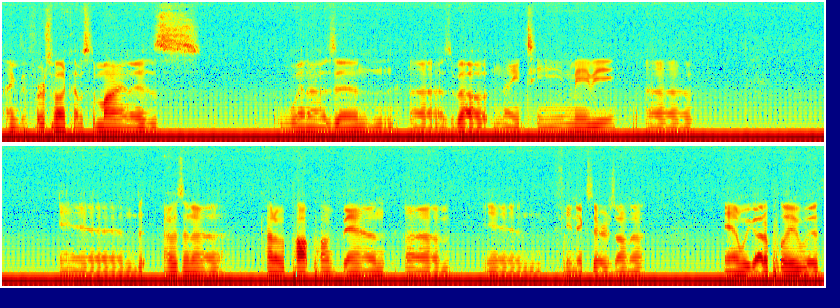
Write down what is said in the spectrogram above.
I think the first one that comes to mind is when I was in, uh, I was about 19 maybe, uh, and I was in a kind of a pop punk band um, in Phoenix, Arizona, and we got to play with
